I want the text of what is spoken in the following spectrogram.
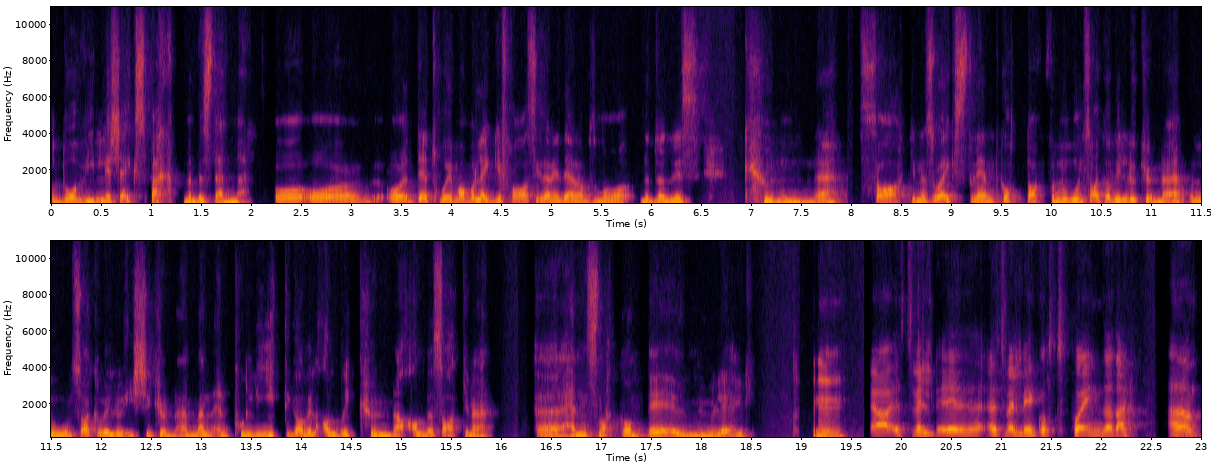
Og da vil ikke ekspertene bestemme. Og, og, og, det tror jeg man må legge fra seg, den ideen om at man nødvendigvis kunne sakene så ekstremt godt. da. For noen saker vil du kunne, og noen saker vil du ikke kunne. Men en politiker vil aldri kunne alle sakene eh, hen snakker om. Det er umulig, Jeg. Mm. Ja, et veldig, et veldig, godt poeng, det der. Um,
